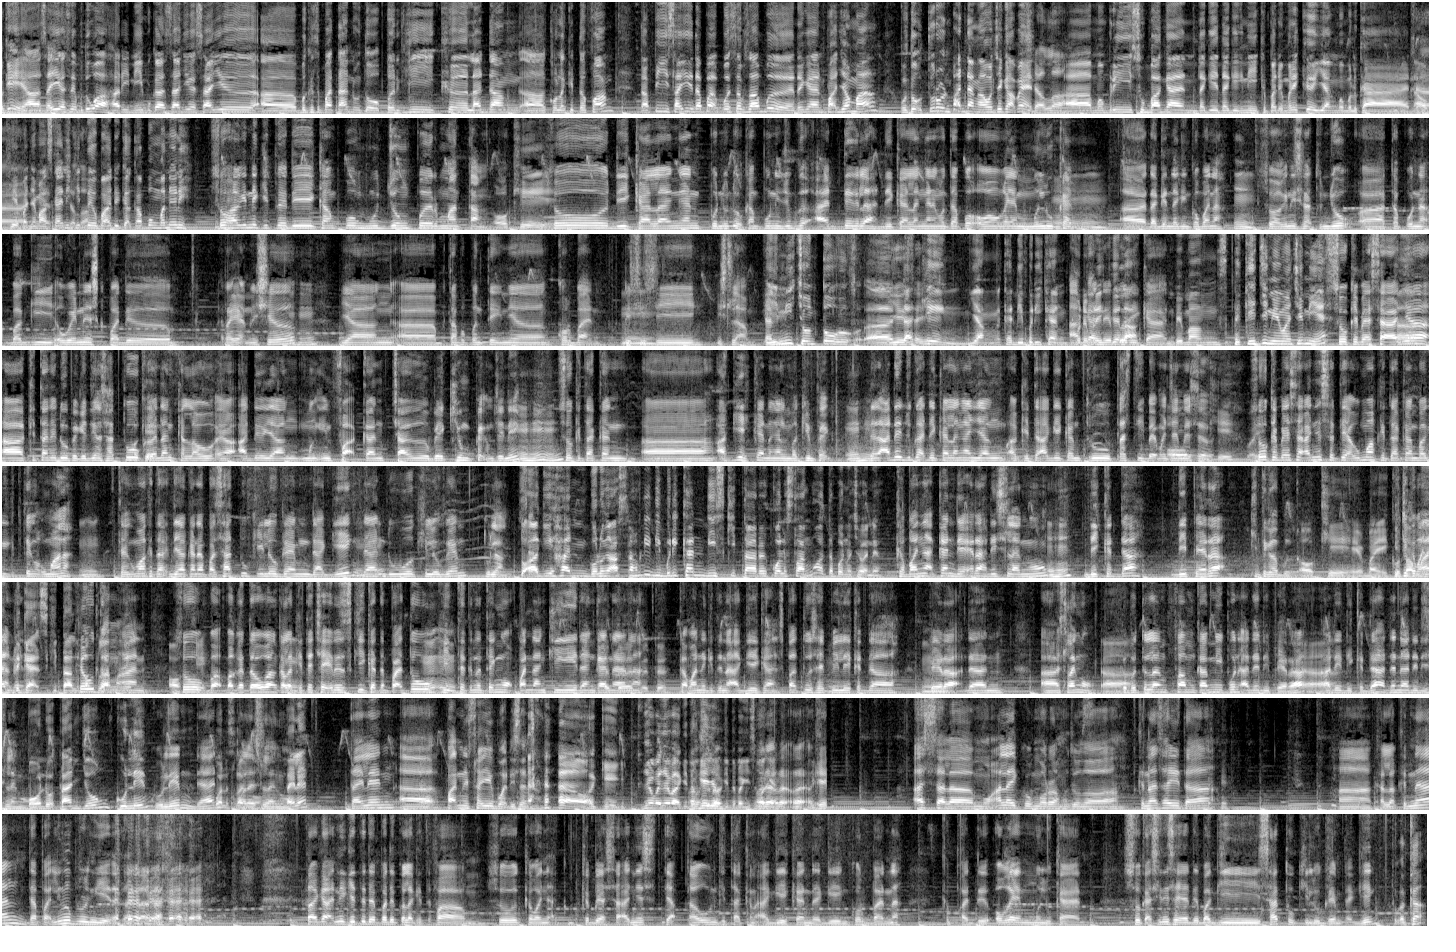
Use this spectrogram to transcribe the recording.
Okey, uh, saya rasa bertuah hari ni bukan saja saya uh, berkesempatan untuk pergi ke ladang uh, Kola Kita Farm tapi saya dapat bersama-sama dengan Pak Jamal untuk turun padang orang cakap kan. InsyaAllah. Uh, memberi sumbangan daging-daging ni kepada mereka yang memerlukan. Okey, Pak Jamal, sekarang ni kita berada dekat kampung mana ni? So hari ni kita di kampung Hujung Permatang. Okey. So di kalangan penduduk kampung ni juga adalah di kalangan orang apa orang-orang yang memerlukan hmm. uh, daging-daging korban lah. Hmm. So hari ni saya nak tunjuk uh, ataupun nak bagi awareness kepada rakyat Malaysia Mhm. yang uh, betapa pentingnya korban di sisi Islam. Ini contoh uh, Ya, daging yang akan diberikan kepada Akan mereka diberikan. lah. Memang packaging memang macam ni eh. So kebiasaannya uh, kita ada dua packaging satu okay. kadang kalau uh, ada yang menginfakkan cara vacuum pack macam ni Mhm. so kita akan uh, agihkan dengan vacuum pack Mhm. dan ada juga di kalangan yang uh, kita agihkan through plastic bag macam Oh, biasa baik. so kebiasaannya setiap rumah kita akan bagi kita tengok rumah lah Mhm. tengok rumah kita dia akan dapat 1 kilogram daging dan 2 kilogram tulang Untuk agihan golongan asnaf ni diberikan di sekitar Kuala Selangor ataupun macam mana? kebanyakan daerah di Selangor Mhm. di Kedah di Perak kita cover Okey, baik. Keutamaan dekat sekitar Lembah Keutamaan. Ni. So Okey. bak, kata orang kalau kita cari rezeki kat tempat tu, Mm-mm. kita kena tengok pandang kiri dan kanan Betul, lah. betul. Kat mana kita nak agihkan. Sebab tu saya pilih Kedah, Perak dan uh, Selangor. Ah. Kebetulan farm kami pun ada di Perak, Ah. ada di Kedah dan ada di Selangor. Pondok Tanjung, Kulim. Kulim dan Kuala Selangor. Kuala Selangor. Thailand? Thailand uh, partner saya buat di sana. Okey. Jom Jamal kita jom. kita bagi semua. alright, alright. Okey. Assalamualaikum warahmatullahi Kenal saya tak? ha, kalau kenal dapat RM50 tak, tak, tak, kak ni kita daripada Kuala Kita Farm So kebanyak kebiasaannya setiap tahun kita akan agihkan daging korban lah kepada orang yang memerlukan So kat sini saya ada bagi 1 kilogram daging Untuk kakak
